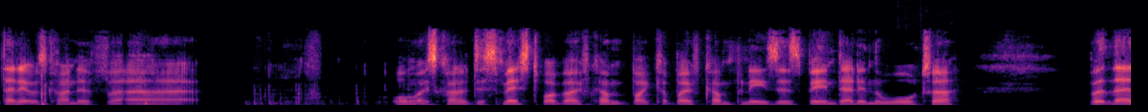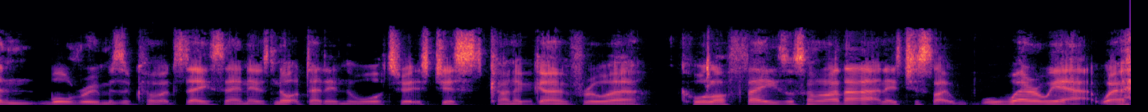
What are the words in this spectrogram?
then it was kind of uh, almost kind of dismissed by both com- by co- both companies as being dead in the water. But then more rumors have come up today saying it was not dead in the water. It's just kind of going through a call off phase or something like that. And it's just like, well, where are we at? Where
